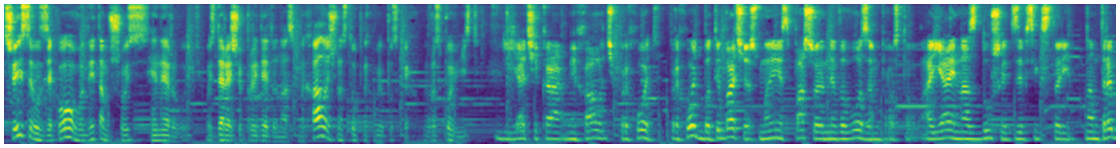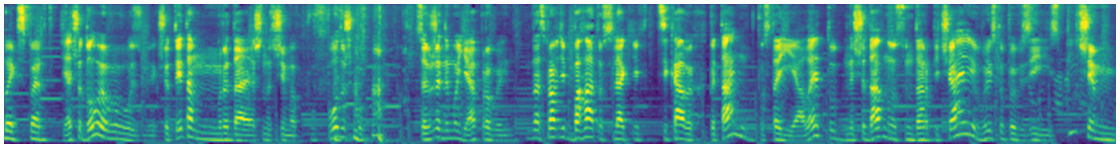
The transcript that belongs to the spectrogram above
чисел, якого вони там щось генерують. Ось, до речі, прийде до нас Михалич в наступних випусках, розповість. Я чекаю, Михалич, приходь, приходь, бо ти бачиш, ми з Пашою не вивозимо просто, а я і нас душить зі всіх сторін. Нам треба експерт. Я чудово вивозю. Якщо ти там ридаєш ночима в подушку, це вже не моя провина. Насправді багато всіляких цікавих питань постає, але тут нещодавно Сундар Пічай виступив зі спічем.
